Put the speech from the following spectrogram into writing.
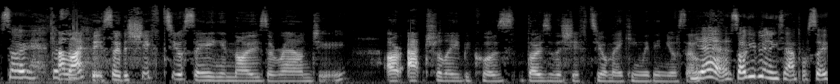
So I like this. So the shifts you're seeing in those around you are actually because those are the shifts you're making within yourself. Yeah, so I'll give you an example. So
